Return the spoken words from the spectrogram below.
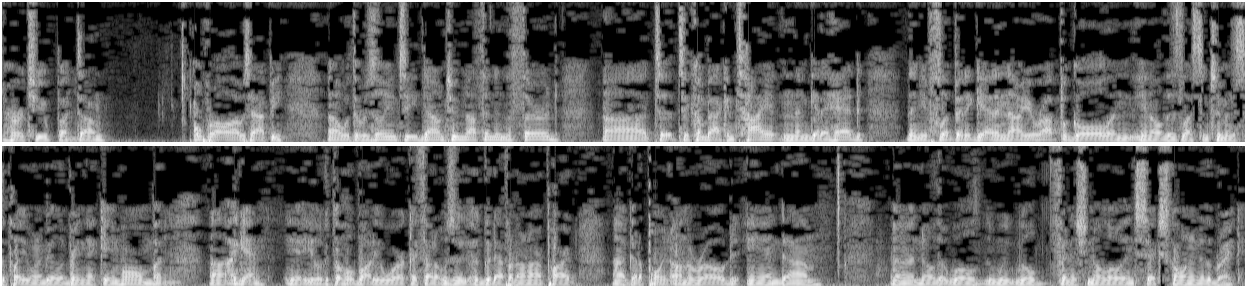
hurts you. But um, overall, I was happy uh, with the resiliency. Down two nothing in the third uh, to to come back and tie it, and then get ahead. Then you flip it again, and now you're up a goal, and you know there's less than two minutes to play. You want to be able to bring that game home. But uh, again, you look at the whole body of work. I thought it was a, a good effort on our part. Got a point on the road, and. Um, uh, know that we'll we will finish no lower than six going into the break.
